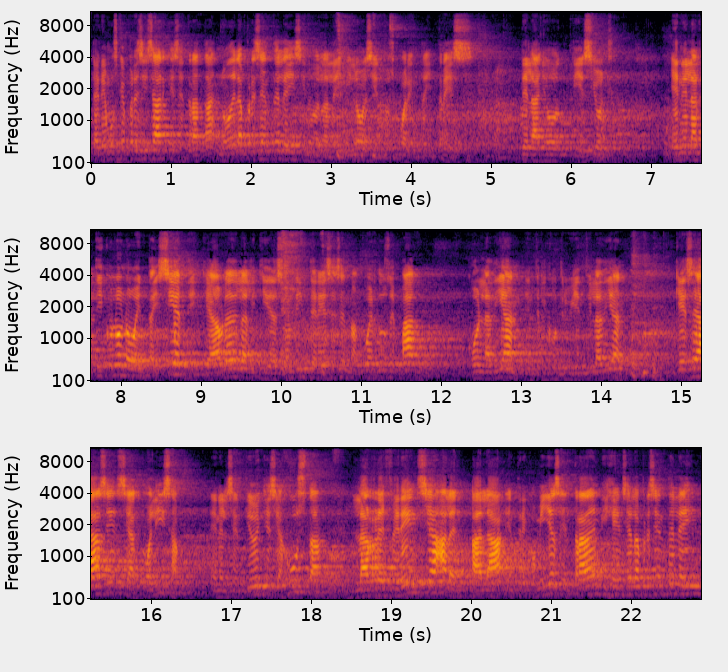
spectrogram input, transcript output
Tenemos que precisar que se trata no de la presente ley, sino de la ley 1943 del año 18. En el artículo 97, que habla de la liquidación de intereses en acuerdos de pago con la DIAN, entre el contribuyente y la DIAN, ¿Qué se hace? Se actualiza en el sentido de que se ajusta la referencia a la, entre comillas, entrada en vigencia de la presente ley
